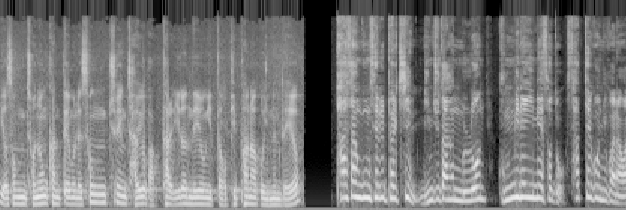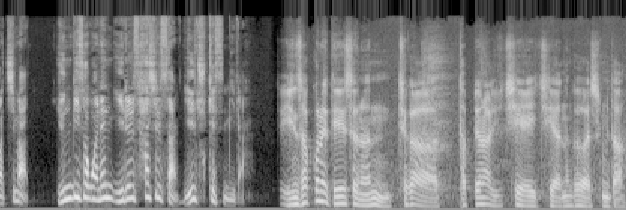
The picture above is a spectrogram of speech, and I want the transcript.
여성 전용 칸 때문에 성추행 자유 박탈 이런 내용이 있다고 비판하고 있는데요. 파상 공세를 펼친 민주당은 물론 국민의힘에서도 사퇴 권유가 나왔지만 윤 비서관은 이를 사실상 일축했습니다. 인사권에 대해서는 제가 답변할 위치에 있지 않은 것 같습니다.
